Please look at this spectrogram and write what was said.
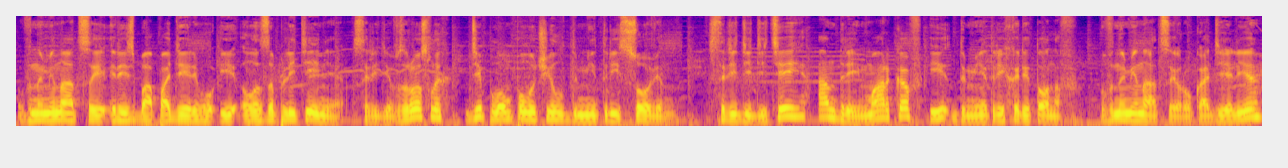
В номинации «Резьба по дереву» и «Лозоплетение» среди взрослых диплом получил Дмитрий Совин. Среди детей Андрей Марков и Дмитрий Харитонов. В номинации «Рукоделие»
